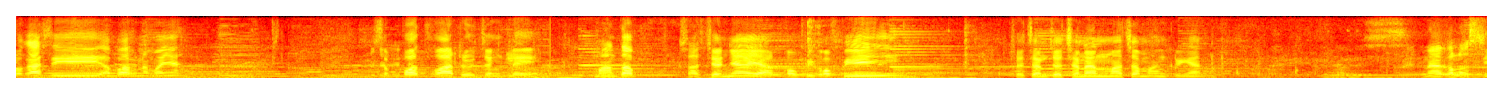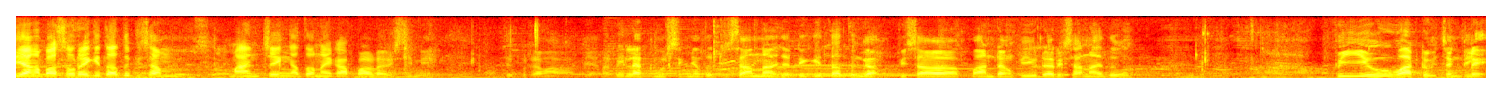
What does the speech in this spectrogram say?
lokasi apa namanya? Spot Waduk Cengkle. Mantap sajiannya ya kopi-kopi jajan-jajanan macam angkringan. Nah kalau siang apa sore kita tuh bisa mancing atau naik kapal dari sini. Tapi live musiknya tuh di sana jadi kita tuh nggak bisa pandang view dari sana itu. View Waduk Cengklek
